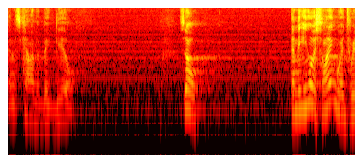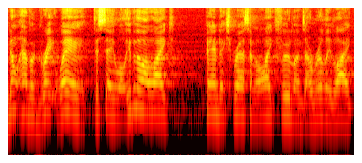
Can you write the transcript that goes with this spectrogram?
and it's kind of a big deal. So, in the English language, we don't have a great way to say, well, even though I like Panda Express and I like Foodlands, I really like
